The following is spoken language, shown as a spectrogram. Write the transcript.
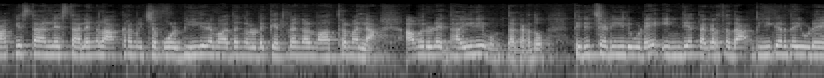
പാകിസ്ഥാനിലെ സ്ഥലങ്ങൾ ആക്രമിച്ചപ്പോൾ ഭീകരവാദങ്ങളുടെ കെട്ടിടങ്ങൾ മാത്രമല്ല അവരുടെ ധൈര്യവും തകർന്നു. തിരിച്ചടിയിലൂടെ ഇന്ത്യ തകർത്തത് ഭീകരതയുടെ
